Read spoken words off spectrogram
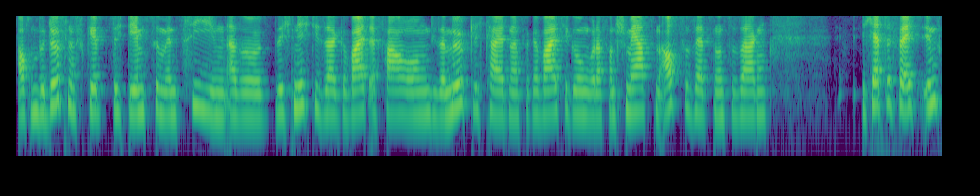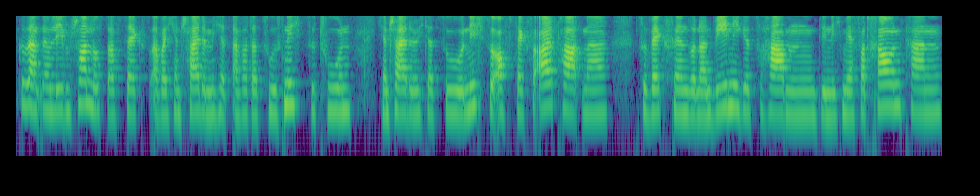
auch ein Bedürfnis gibt, sich dem zu entziehen. Also sich nicht dieser Gewalterfahrung, dieser Möglichkeit einer Vergewaltigung oder von Schmerzen auszusetzen und zu sagen, ich hätte vielleicht insgesamt im Leben schon Lust auf Sex, aber ich entscheide mich jetzt einfach dazu, es nicht zu tun. Ich entscheide mich dazu, nicht so oft Sexualpartner zu wechseln, sondern wenige zu haben, denen ich mehr vertrauen kann.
